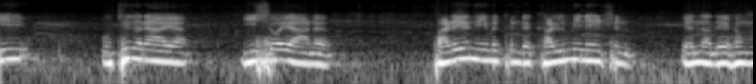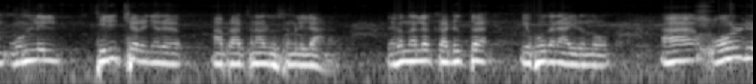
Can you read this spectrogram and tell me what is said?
ഈ ഉദ്ധിതനായ ഈശോയാണ് പഴയ നിയമത്തിന്റെ കൾമിനേഷൻ എന്ന് അദ്ദേഹം ഉള്ളിൽ തിരിച്ചറിഞ്ഞത് ആ പ്രാർത്ഥനാ ദിവസങ്ങളിലാണ്. അദ്ദേഹം നല്ല കടുത്ത യഹൂദനായിരുന്നു. ആ ഓൾഡ്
